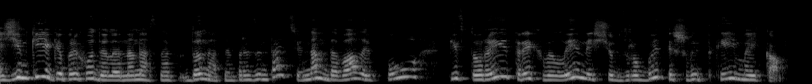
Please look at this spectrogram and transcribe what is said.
Жінки, які приходили на нас на, до нас на презентацію, нам давали по півтори-три хвилини, щоб зробити швидкий мейкап.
